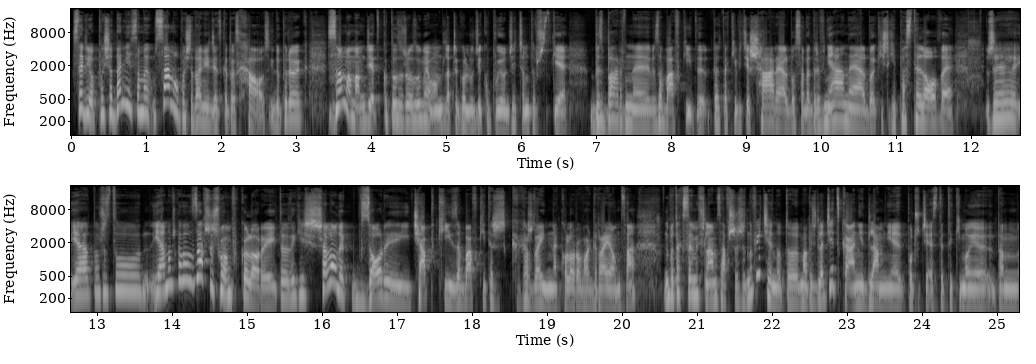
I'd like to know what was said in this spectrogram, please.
Serio, posiadanie same, samo posiadanie dziecka to jest chaos. I dopiero jak sama mam dziecko, to zrozumiałam, dlaczego ludzie kupują dzieciom te wszystkie bezbarwne zabawki, te, te, takie, wiecie, szare, albo same drewniane, albo jakieś takie pastelowe, że ja po prostu, ja na przykład zawsze szłam w kolory i to jakieś szalone wzory i ciapki, zabawki, też każda inna kolorowa grająca. No bo tak sobie myślałam zawsze, że no wiecie, no to ma być dla dziecka, a nie dla mnie poczucie estetyki moje tam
